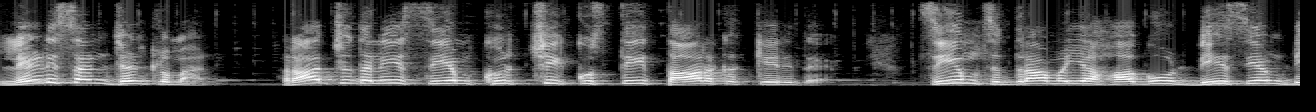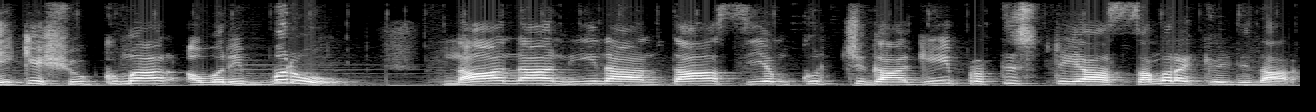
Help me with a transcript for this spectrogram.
ಲೇಡೀಸ್ ಅಂಡ್ ಜೆಂಟ್ಲುಮ್ಯಾನ್ ರಾಜ್ಯದಲ್ಲಿ ಸಿಎಂ ಕುರ್ಚಿ ಕುಸ್ತಿ ತಾರಕಕ್ಕೇರಿದೆ. ಸಿಎಂ ಸಿದ್ದರಾಮಯ್ಯ ಹಾಗೂ ಡಿಸಿಎಂ ಡಿ ಕೆ ಶಿವಕುಮಾರ್ ಅವರಿಬ್ಬರು ನಾನಾ ನೀನಾ ಅಂತ ಸಿಎಂ ಕುರ್ಚಿಗಾಗಿ ಪ್ರತಿಷ್ಠೆಯ ಸಮರಕ್ಕಿಳಿದಿದ್ದಾರೆ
